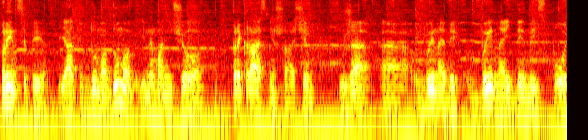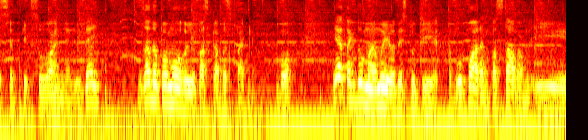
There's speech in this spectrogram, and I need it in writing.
В принципі, я тут думав, думав і нема нічого прекраснішого, чим вже е, винайди, винайдений спосіб фіксування людей за допомогою паска безпеки. Бо я так думаю, ми його десь тут і влупарим, поставимо і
